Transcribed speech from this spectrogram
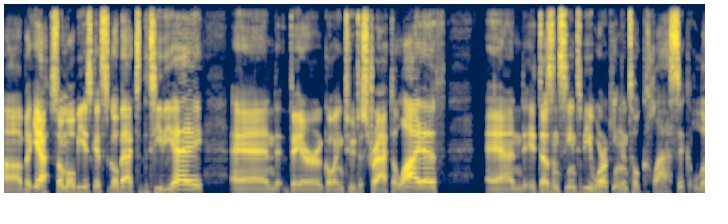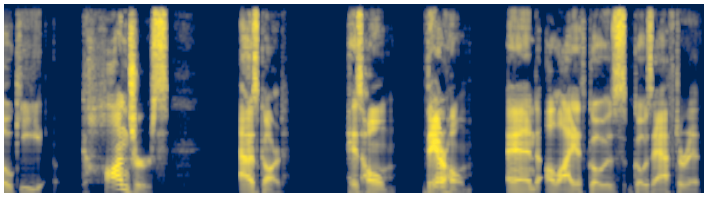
Uh, but yeah, so Mobius gets to go back to the TVA, and they're going to distract Alioth, and it doesn't seem to be working until classic Loki conjures Asgard, his home, their home, and Alioth goes goes after it,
